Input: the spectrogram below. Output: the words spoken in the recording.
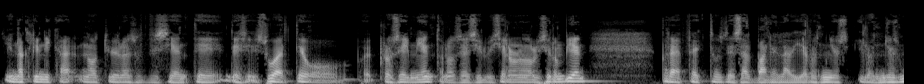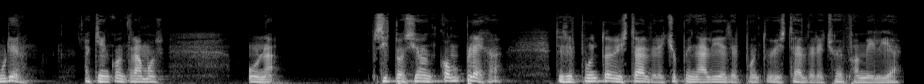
Y en la clínica no tuvieron la suficiente suerte o procedimiento, no sé si lo hicieron o no lo hicieron bien, para efectos de salvarle la vida a los niños y los niños murieron. Aquí encontramos una situación compleja desde el punto de vista del derecho penal y desde el punto de vista del derecho de familia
